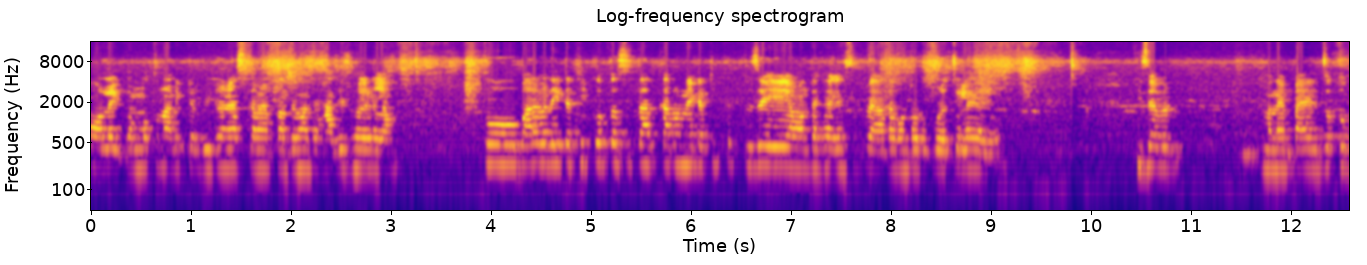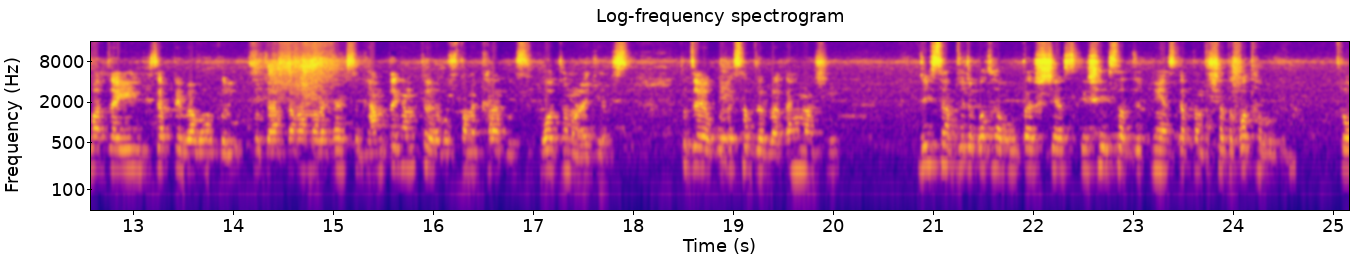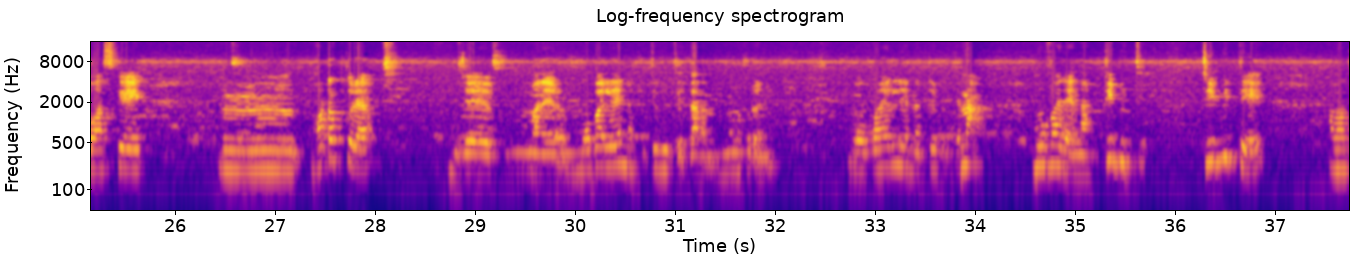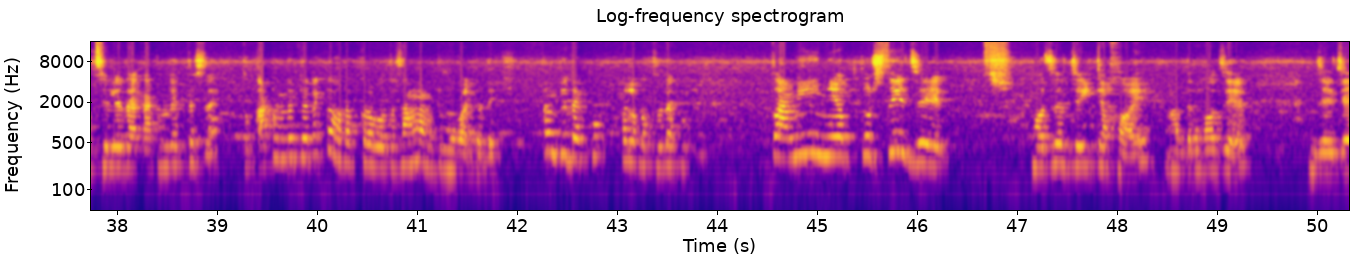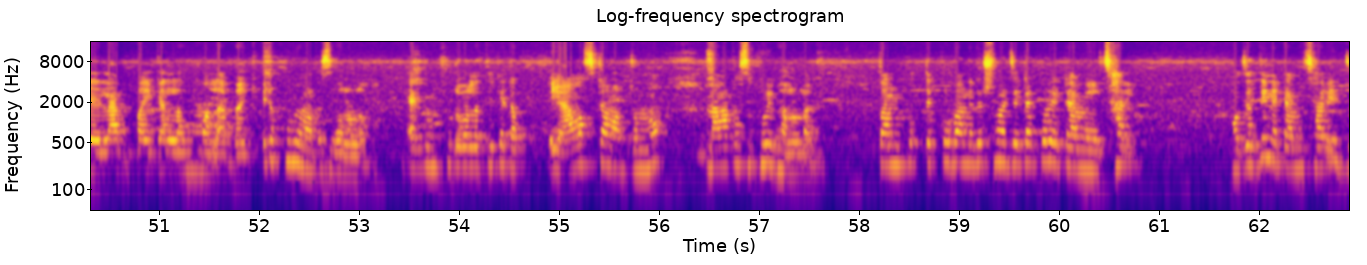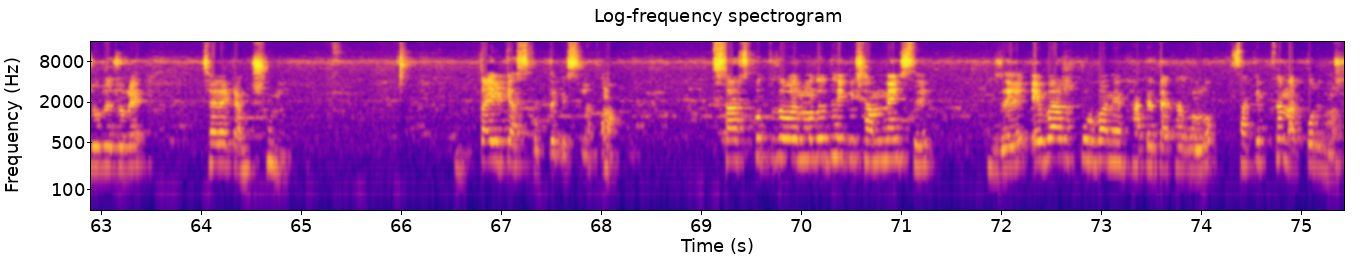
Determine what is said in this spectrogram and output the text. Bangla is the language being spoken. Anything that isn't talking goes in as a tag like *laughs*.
ওয়ালাইকুম, নতুন আরেকটা ভিডিও নিয়ে আজকে আমি আপনাদের মাঝে হাজির হয়ে গেলাম। তো বারবার এটা ঠিক করতেছি, তার কারণে এটা ঠিক করতে যে আমার দেখা গেছে প্রায় আধা ঘণ্টার উপরে চলে গেল। হিসাবের মানে বাইরে যতবার যাই এই হিসাবটাই ব্যবহার করি। তো যার কারণে দেখা গেছে ঘামতে ঘামতে অবস্থা অনেক খারাপ হয়েছে, ধোয়ার জন্য রেখে আসছে তো যাই হোক, ওটা সাবজেক্ট বাদ, এখন আসি। যেই সাবজেক্টে কথা বলতে আসছি আজকে, সেই সাবজেক্ট নিয়ে আজকে আপনাদের সাথে কথা বলি। তো আজকে হঠাৎ করে যে মানে মোবাইলে নাকি টিভিতে, দাঁড়ান, মনে করে নি মোবাইলে না টিভিতে, না মোবাইলে না, টিভিতে টিভিতে আমার ছেলেরা কার্টুন দেখতেছে, তো কার্টুন দেখতে দেখতে হঠাৎ করে বলতেছে, আম্মা, আমি একটু মোবাইলটা দেখি। আমি কি দেখো, ভালো কথা, দেখো। তো আমি নিয়োগ করছি যে, হজের যেইটা হয়, আমাদের হজের, যে যে লাভ বাইক আল্লাহ লাভ বাইক এটা খুবই আমার কাছে ভালো লাগে। একদম ছোটোবেলা থেকে এটা, এই আওয়াজটা আমার জন্য আমার কাছে খুবই ভালো লাগে। তো আমি প্রত্যেক কোরবানিদের সময় যেটা করি, এটা আমি ছাড়ি। হজের দিন এটা আমি ছাড়ি, জোরে জোরে ছাড়া এটা আমি শুনি। তাই কাজ করতে গেছিলাম। আমার সার্চ করতে যাওয়ার মধ্যে থেকে সামনে এসে যে এবার কোরবানির হাটে দেখা গেলো সাকিব খান আর পরিমল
